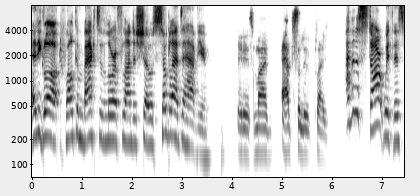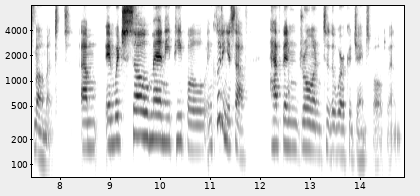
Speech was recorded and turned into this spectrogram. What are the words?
Eddie Glaude, welcome back to the Laura Flanders Show. So glad to have you. It is my absolute pleasure. I'm going to start with this moment um, in which so many people, including yourself, have been drawn to the work of James Baldwin.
